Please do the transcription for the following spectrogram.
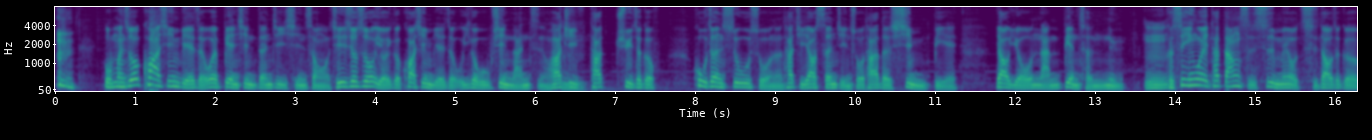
我们说跨性别者为变性登记新送哦，其实就是说有一个跨性别者，一个无性男子哦，他去、他去这个户政事务所呢，他其实要申请说他的性别要由男变成女，嗯可是因为他当时是没有持到这个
